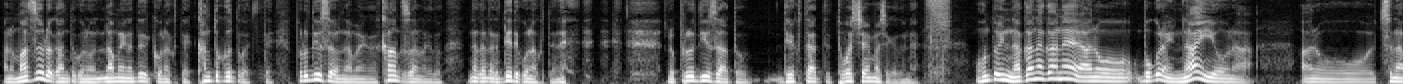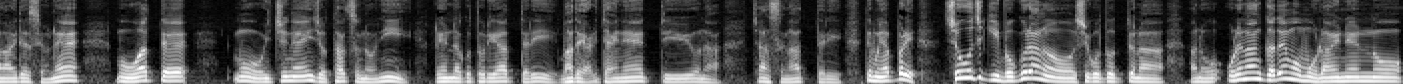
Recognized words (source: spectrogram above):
あの松浦監督の名前が出てこなくて監督とかっつってプロデューサーの名前がカウントさんだけどなかなか出てこなくてね あのプロデューサーとディレクターって飛ばしちゃいましたけどね本当になかなかねあの僕らにないようなあのつながりですよね。もう終わってもう1年以上経つのに連絡取り合ったりまだやりたいねっていうようなチャンスがあったり。でもやっぱり正直僕らの仕事っていうのはあの俺なんかでももう来年の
